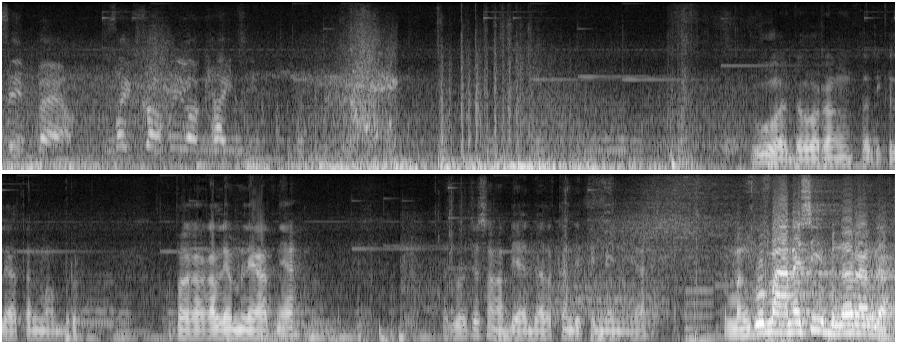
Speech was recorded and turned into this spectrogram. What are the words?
Gas inbound. Safe zone relocated. Uh ada orang tadi kelihatan mah bro. Apakah kalian melihatnya? Tadi Ocha sangat diandalkan di tim ini ya. Temen gua mana sih beneran dah?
